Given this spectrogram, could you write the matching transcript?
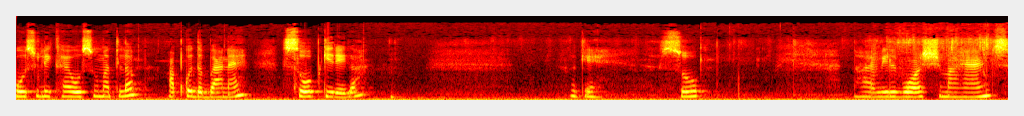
ओसू लिखा है, ओसू मतलब आपको दबाना है, सोप गिरेगा। Okay soap I will wash my hands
